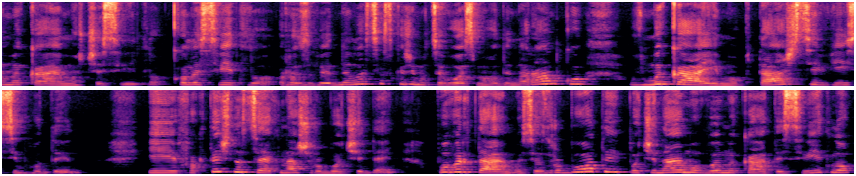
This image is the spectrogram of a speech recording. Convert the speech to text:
вмикаємо ще світло. Коли світло розвиднилося, скажімо, це 8 година ранку, вмикаємо пташці 8 годин. І фактично це як наш робочий день. Повертаємося з роботи і починаємо вимикати світло,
